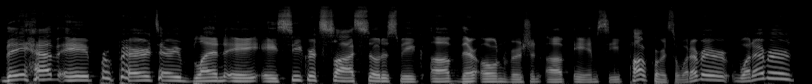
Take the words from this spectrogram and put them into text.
they have a proprietary blend, a a secret sauce, so to speak, of their own version of AMC popcorn. So whatever whatever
